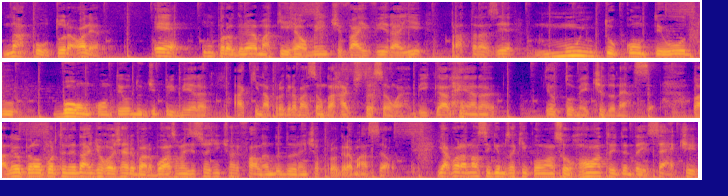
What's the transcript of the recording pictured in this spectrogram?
na cultura. Olha, é um programa que realmente vai vir aí para trazer muito conteúdo bom, conteúdo de primeira aqui na programação da Rádio Estação Web. Galera, eu tô metido nessa. Valeu pela oportunidade, Rogério Barbosa, mas isso a gente vai falando durante a programação. E agora nós seguimos aqui com o nosso Rota 87,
